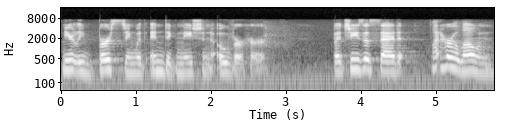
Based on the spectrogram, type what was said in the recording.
nearly bursting with indignation over her. But Jesus said, let her alone.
